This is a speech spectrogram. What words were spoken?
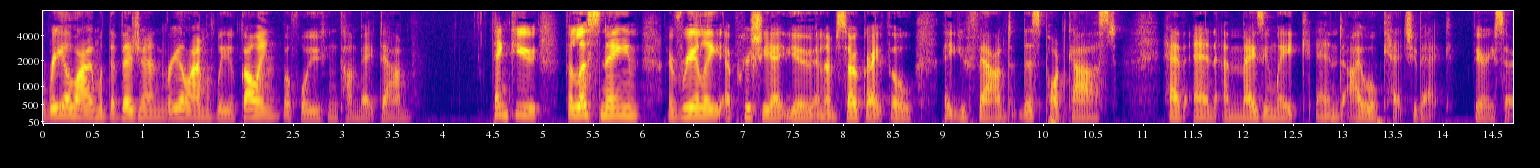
realign with the vision, realign with where you're going before you can come back down. Thank you for listening. I really appreciate you, and I'm so grateful that you found this podcast. Have an amazing week, and I will catch you back very soon.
